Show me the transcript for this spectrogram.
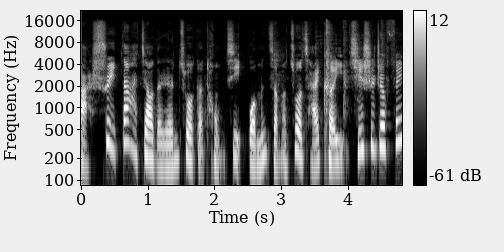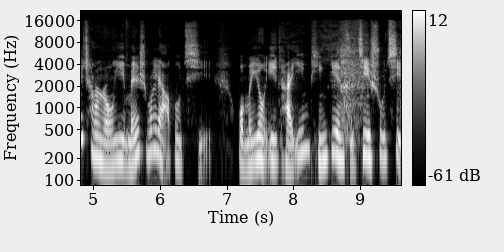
把睡大觉的人做个统计，我们怎么做才可以？其实这非常容易，没什么了不起。我们用一台音频电子计数器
